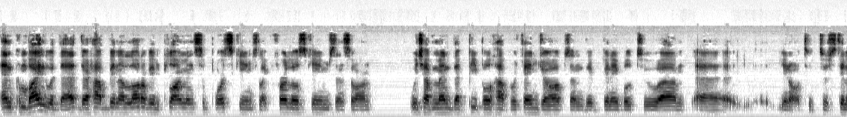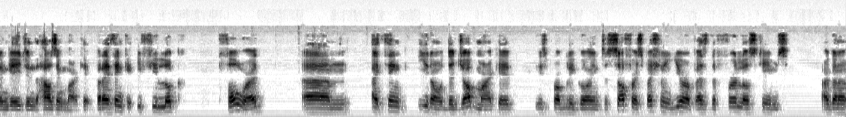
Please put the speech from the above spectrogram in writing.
And combined with that, there have been a lot of employment support schemes like furlough schemes and so on, which have meant that people have retained jobs and they've been able to, um, uh, you know, to, to still engage in the housing market. But I think if you look forward, um, I think, you know, the job market is probably going to suffer, especially in Europe, as the furlough schemes are gonna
